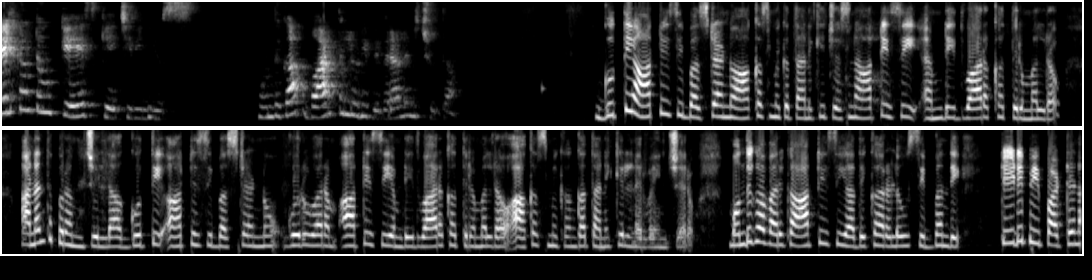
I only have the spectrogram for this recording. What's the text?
Welcome to KSK TV news. ముందుగా వార్తల్లోని వివరాలను చూద్దాం. గుత్తి ఆర్టీసీ బస్టాండ్ను ఆకస్మిక తనిఖీ చేసిన ఆర్టీసీ ఎండీ ద్వారకా తిరుమలరావు అనంతపురం జిల్లా గుత్తి ఆర్టీసీ బస్టాండ్ను గురువారం ఆర్టీసీ ఎండీ ద్వారకా తిరుమలరావు ఆకస్మికంగా తనిఖీలు నిర్వహించారు. ముందుగా వారికి ఆర్టీసీ అధికారులు సిబ్బంది టీడీపీ పట్టణ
